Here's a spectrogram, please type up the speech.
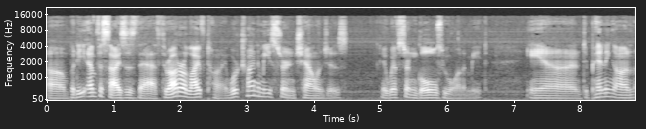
Um, but he emphasizes that throughout our lifetime, we're trying to meet certain challenges. Okay? We have certain goals we want to meet. And depending on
